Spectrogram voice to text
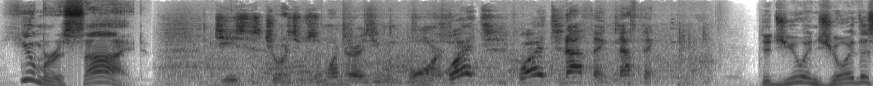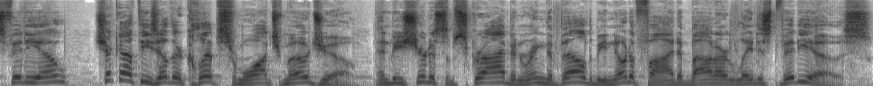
humorous side. Jesus, George, it was a wonder I was even born. What? What? Nothing, nothing. Did you enjoy this video? Check out these other clips from Watch Mojo and be sure to subscribe and ring the bell to be notified about our latest videos.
